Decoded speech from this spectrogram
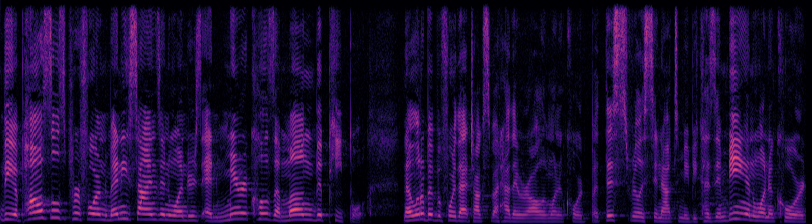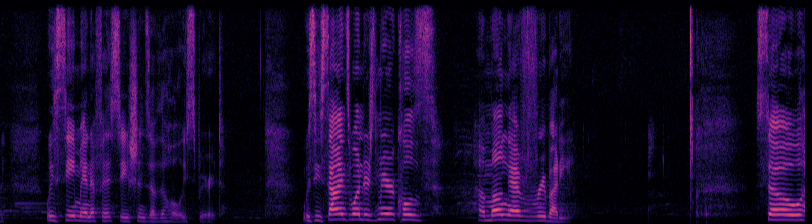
The apostles performed many signs and wonders and miracles among the people. Now, a little bit before that talks about how they were all in one accord, but this really stood out to me because in being in one accord, we see manifestations of the Holy Spirit. We see signs, wonders, miracles among everybody. So,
